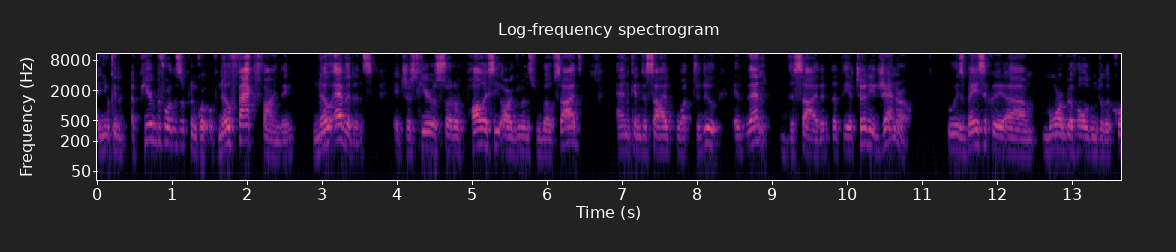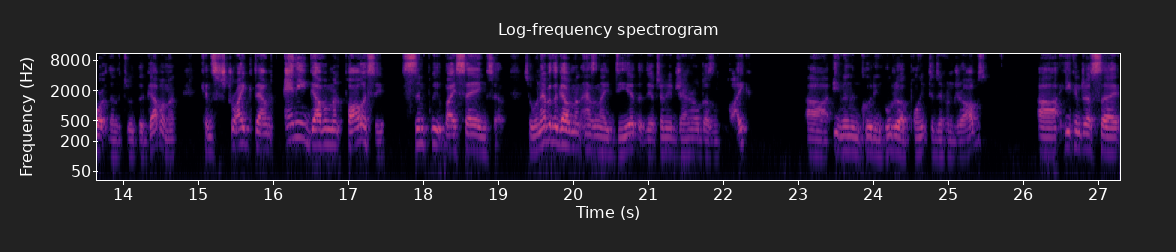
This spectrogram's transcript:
and you could appear before the Supreme Court with no fact finding, no evidence. It just hears sort of policy arguments from both sides and can decide what to do. It then decided that the Attorney General who is basically um, more beholden to the court than to the government, can strike down any government policy simply by saying so. So, whenever the government has an idea that the attorney general doesn't like, uh, even including who to appoint to different jobs, uh, he can just say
